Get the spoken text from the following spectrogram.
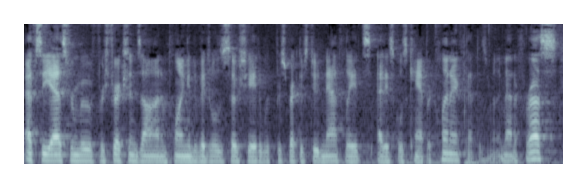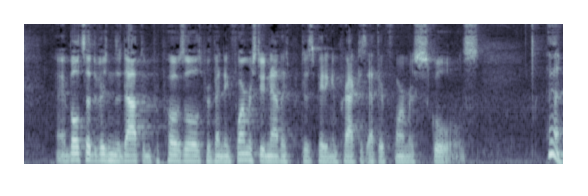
FCS removed restrictions on employing individuals associated with prospective student athletes at a school's camp or clinic. That doesn't really matter for us. And both subdivisions adopted proposals preventing former student athletes participating in practice at their former schools. Huh.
